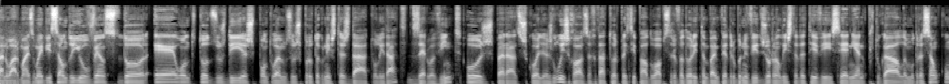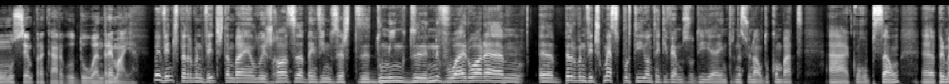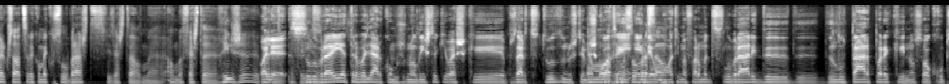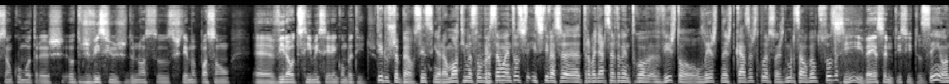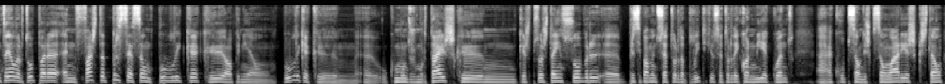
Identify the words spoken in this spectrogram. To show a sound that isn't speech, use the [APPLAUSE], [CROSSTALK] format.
Está no ar mais uma edição de O Vencedor é, onde todos os dias pontuamos os protagonistas da atualidade, de 0 a 20. Hoje, para as escolhas, Luís Rosa, redator principal do Observador, e também Pedro Benevides, jornalista da TV e CNN Portugal. A moderação, como sempre, a cargo do André Maia. Bem-vindos, Pedro Benevides, também Luís Rosa, bem-vindos este domingo de nevoeiro. Ora, uh, Pedro Benevides, começo por ti. Ontem tivemos o Dia Internacional do Combate à corrupção. Uh, primeiro gostava de saber como é que o celebraste, se fizeste alguma, alguma festa rija. Olha, quanto, celebrei a trabalhar como jornalista, que eu acho que, apesar de tudo, nos tempos é que correm, ainda é uma ótima forma de celebrar e de, de, de, lutar para que não só a corrupção, como outras, outros vícios do nosso sistema possam uh, vir ao de cima e serem combatidos. Tiro o chapéu, sim senhor, é uma ótima celebração. [LAUGHS] então, e se estivesse a trabalhar, certamente visto ou leste, neste caso, as declarações de Marcelo Rebelo de Sousa. Sim, e dei essa notícia e tudo. Sim, ontem alertou para a nefasta percepção pública que a opinião pública, que uh, o comum dos mortais, que, um, que as pessoas têm sobre uh, principalmente o setor da política e o setor da economia quanto à corrupção. Diz que são áreas que estão,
